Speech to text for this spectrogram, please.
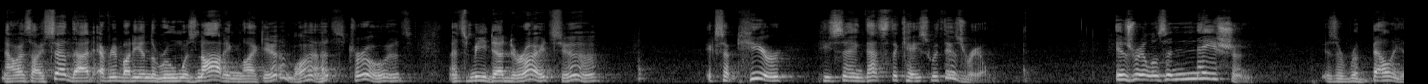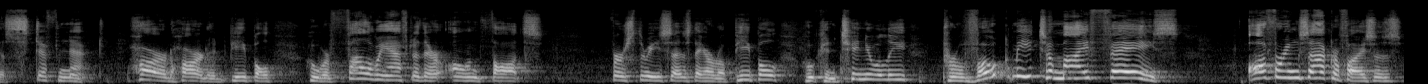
Now, as I said that, everybody in the room was nodding, like, yeah, boy, that's true. It's, that's me dead to rights, yeah. Except here, he's saying that's the case with Israel. Israel as a nation is a rebellious, stiff necked, hard hearted people who were following after their own thoughts. Verse 3 says, They are a people who continually provoke me to my face, offering sacrifices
